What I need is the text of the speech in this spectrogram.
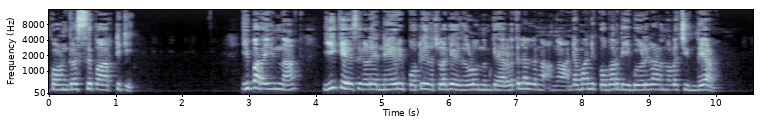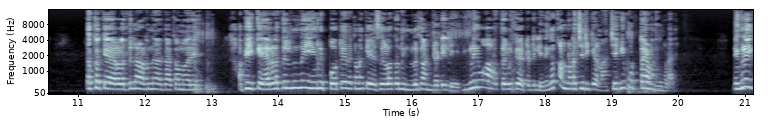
കോൺഗ്രസ് പാർട്ടിക്ക് ഈ പറയുന്ന ഈ കേസുകൾ എന്നെ റിപ്പോർട്ട് ചെയ്തിട്ടുള്ള കേസുകളൊന്നും കേരളത്തിലല്ല ആൻഡമാൻ നിക്കോബാർ ദ്വീപുകളിലാണെന്നുള്ള ചിന്തയാണ്. ഇതൊക്കെ കേരളത്തിലാണ് നേതാക്കന്മാരെ. അപ്പൊ ഈ കേരളത്തിൽ നിന്ന് ഈ റിപ്പോർട്ട് ചെയ്തേക്കുന്ന കേസുകളൊക്കെ നിങ്ങൾ കണ്ടിട്ടില്ലേ? നിങ്ങൾ ഈ വാർത്തകൾ കേട്ടിട്ടില്ലേ? നിങ്ങൾ കണ്ണടച്ചിരിക്കണം ചെവി പൊട്ടയാണ് നിങ്ങളുടെ നിങ്ങൾ ഈ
